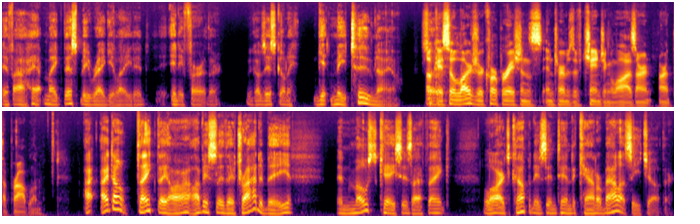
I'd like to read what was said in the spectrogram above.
if I have, make this be regulated any further because it's going to get me too now. So okay, so larger corporations, in terms of changing laws, aren't aren't the problem. I, I don't think they are. Obviously, they try to be. In most cases, I think large companies intend to counterbalance each other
